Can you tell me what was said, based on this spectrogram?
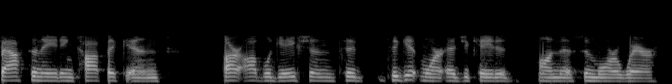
fascinating topic and our obligation to, to get more educated on this and more aware.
